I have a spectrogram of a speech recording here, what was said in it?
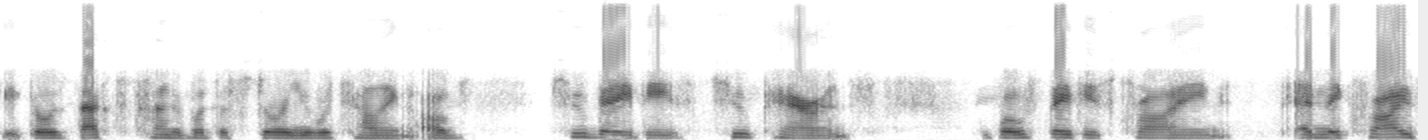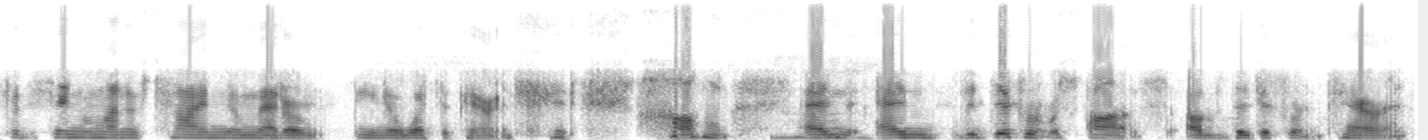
it goes back to kind of what the story you were telling of two babies, two parents, both babies crying and they cried for the same amount of time no matter you know what the parent did. Um, mm-hmm. and and the different response of the different parents.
